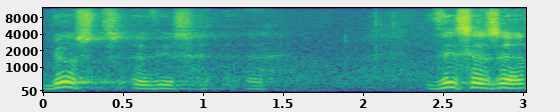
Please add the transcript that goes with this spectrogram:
burst. uh, This, uh, this is a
